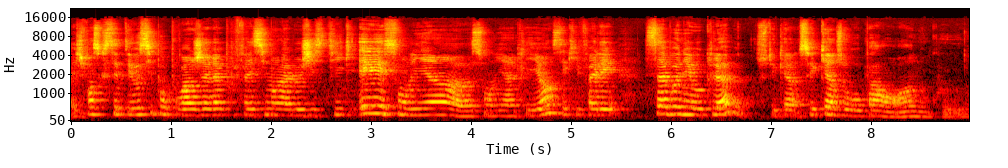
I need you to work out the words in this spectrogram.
Et je pense que c'était aussi pour pouvoir gérer plus facilement la logistique et son lien, son lien client, c'est qu'il fallait s'abonner au club, c'est 15 euros par an, hein, donc, euh,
